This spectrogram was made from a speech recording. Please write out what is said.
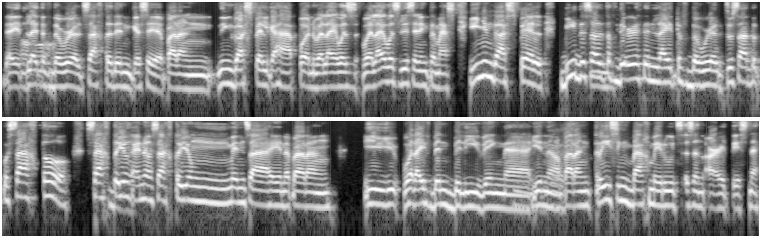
light, light of the world. Sakto din kasi parang yung gospel kahapon while I was while I was listening to mass, yun yung gospel. Be the salt mm. of the earth and light of the world. So sabi ko, sakto. Sakto yung ano, sakto yung mensahe na parang you, you, what I've been believing na mm, yun na yes. parang tracing back my roots as an artist na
